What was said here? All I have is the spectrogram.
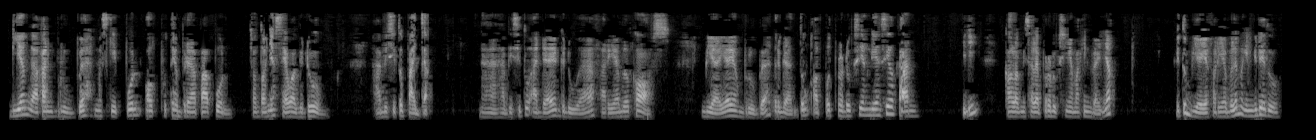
Dia nggak akan berubah meskipun outputnya berapapun. Contohnya sewa gedung. Habis itu pajak. Nah, habis itu ada yang kedua, variable cost. Biaya yang berubah tergantung output produksi yang dihasilkan. Jadi, kalau misalnya produksinya makin banyak, itu biaya variabelnya makin gede tuh.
